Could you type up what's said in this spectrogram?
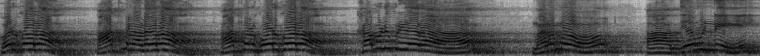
కోరుకోవాలా ఆత్మను అడగలా ఆత్మను కోరుకోవాలా? కాబట్టి ప్రియరా మనము ఆ దేవుణ్ణి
